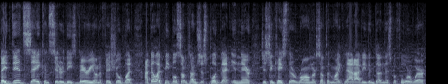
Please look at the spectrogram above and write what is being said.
They did say consider these very unofficial, but I feel like people sometimes just plug that in there just in case they're wrong or something like that. I've even done this before where,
